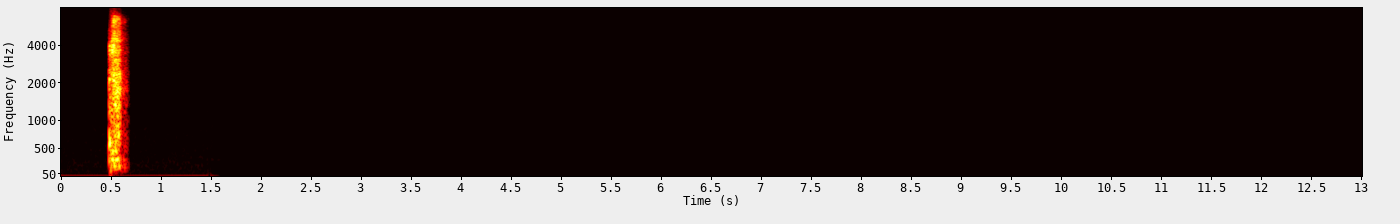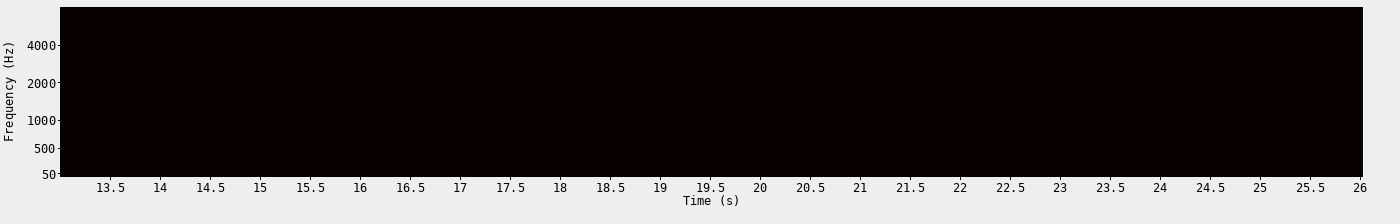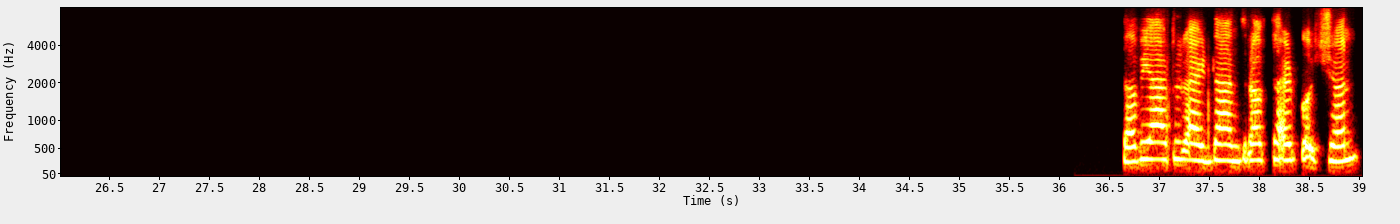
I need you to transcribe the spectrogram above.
So we have to write the answer of third question.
